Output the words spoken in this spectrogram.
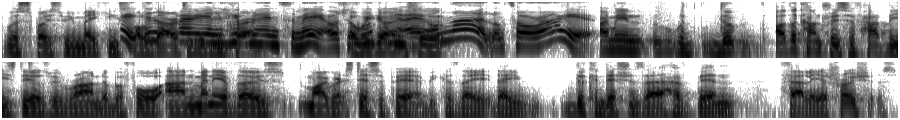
we're supposed to be making hey, solidarity with Ukraine. inhumane to me. I was just Are looking at to, it on there. It looked all right. I mean, the, other countries have had these deals with Rwanda before, and many of those migrants disappear because they, they, the conditions there have been fairly atrocious.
